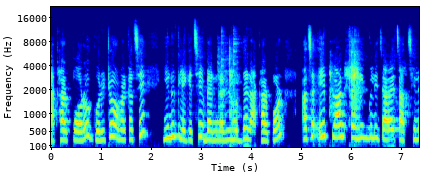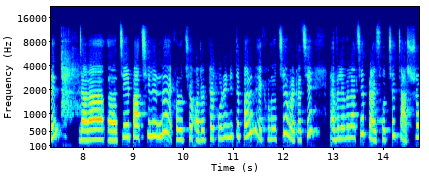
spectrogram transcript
রাখার পরও, ঘড়িটাও আমার কাছে ইউনিক লেগেছে ব্যান গাড়ির মধ্যে রাখার পর। আচ্ছা এই প্লান্ট হ্যাঙ্গিং গুলি যারাই চাচ্ছিলেন, যারা চেয়ে পাচ্ছিলেন না, এখন হচ্ছে অর্ডারটা করে নিতে পারেন। এখন হচ্ছে আমার কাছে অ্যাভেলেবেল আছে প্রাইস হচ্ছে চারশো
